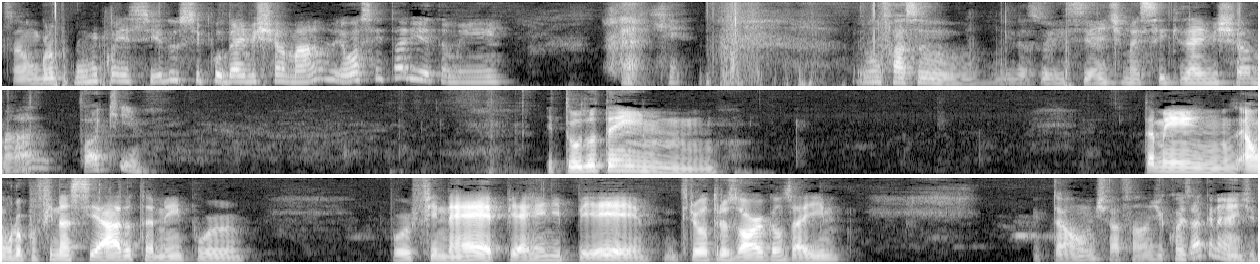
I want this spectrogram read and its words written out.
São um grupo bem reconhecido. Se puder me chamar, eu aceitaria também. eu não faço, ainda sou iniciante, mas se quiser me chamar, tô aqui. E tudo tem. Também é um grupo financiado também por, por FINEP, RNP, entre outros órgãos aí. Então, a gente tá falando de coisa grande.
